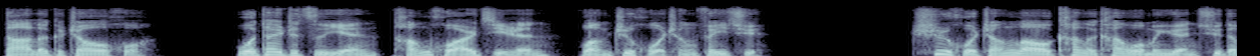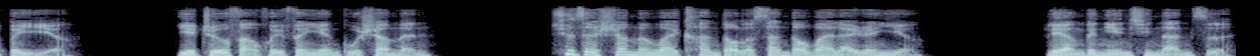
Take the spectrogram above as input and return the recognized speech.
打了个招呼。我带着紫妍、唐火儿几人往炽火城飞去。赤火长老看了看我们远去的背影，也折返回焚岩谷山门，却在山门外看到了三道外来人影：两个年轻男子，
